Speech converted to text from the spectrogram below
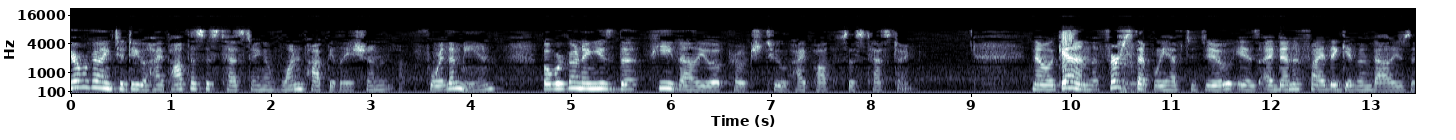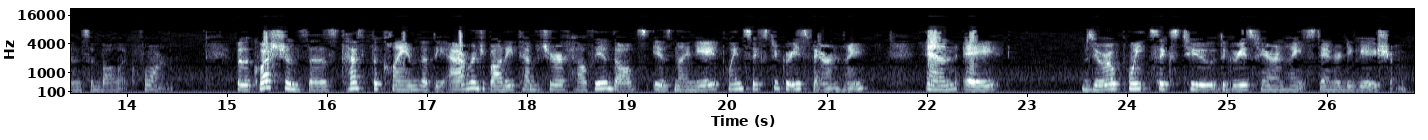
Here we're going to do hypothesis testing of one population for the mean, but we're going to use the p-value approach to hypothesis testing. Now again, the first step we have to do is identify the given values in symbolic form. But the question says, test the claim that the average body temperature of healthy adults is 98.6 degrees Fahrenheit and a 0.62 degrees Fahrenheit standard deviation.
